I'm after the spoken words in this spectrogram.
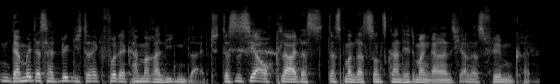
damit das halt wirklich direkt vor der Kamera liegen bleibt. Das ist ja auch klar, dass, dass man das sonst kann, hätte man gar nicht anders filmen können.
